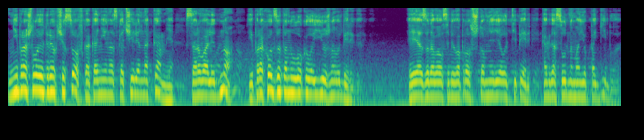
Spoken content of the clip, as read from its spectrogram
Не прошло и трех часов, как они наскочили на камни, сорвали дно, и пароход затонул около южного берега. И я задавал себе вопрос, что мне делать теперь, когда судно мое погибло.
